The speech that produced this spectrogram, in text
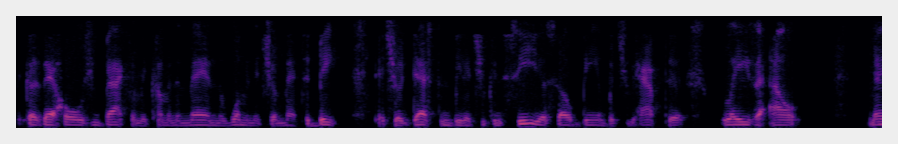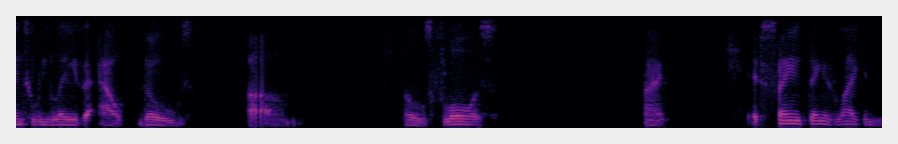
because that holds you back from becoming the man and the woman that you're meant to be, that you're destined to be, that you can see yourself being, but you have to laser out, mentally laser out those um, those flaws. All right. It's same thing as liking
